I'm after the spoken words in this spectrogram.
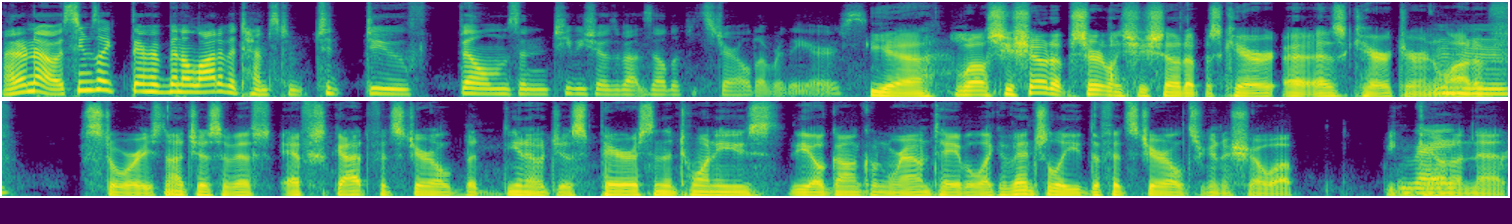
I don't know. It seems like there have been a lot of attempts to to do films and TV shows about Zelda Fitzgerald over the years. Yeah. Well, she showed up. Certainly, she showed up as char- uh, as a character in a lot of stories, not just of F. F. Scott Fitzgerald, but you know, just Paris in the twenties, the Algonquin Round Table. Like, eventually, the Fitzgeralds are going to show up. You can count on that.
